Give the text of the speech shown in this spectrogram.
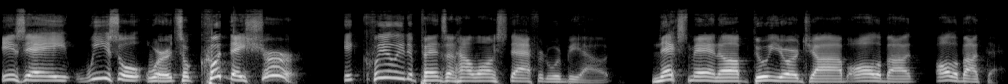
is a weasel word. So could they? Sure. It clearly depends on how long Stafford would be out. Next man up, do your job, all about all about that.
